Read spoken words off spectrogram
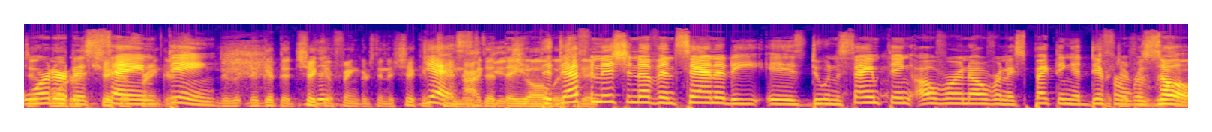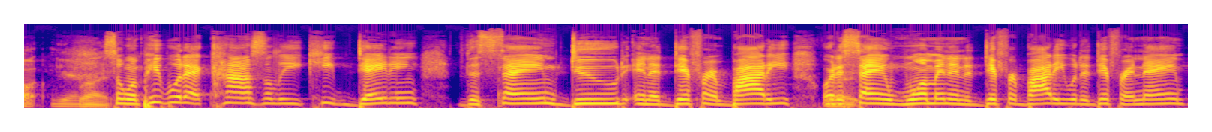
To order, the same fingers. thing. They, they get the chicken The- fingers and the chicken Yes. tenders that they you. The always The get. definition of insanity is doing the same thing over and over and expecting a different, different result. result, yeah. Right. So when people that constantly keep dating the same dude in a different body or the same woman in a different body with a different name,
